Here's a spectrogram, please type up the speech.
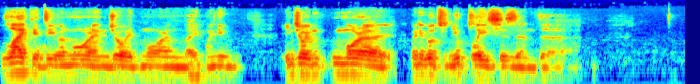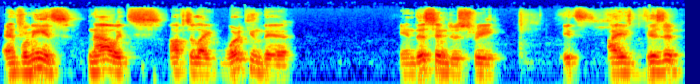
like it even more, enjoy it more, and like when you enjoy more uh, when you go to new places and uh, and for me, it's now it's after like working there in this industry, it's I visit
